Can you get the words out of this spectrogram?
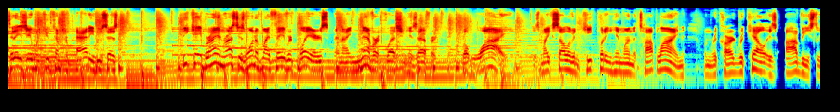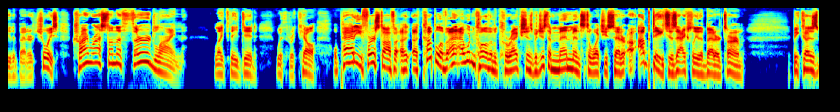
Today's J1Q comes from Patty, who says, DK Bryan Rust is one of my favorite players, and I never question his effort. But why does Mike Sullivan keep putting him on the top line when Rickard Rakell is obviously the better choice? Try Rust on the third line like they did with Rakell. Well, Patty, first off, a, a couple of, I wouldn't call them corrections, but just amendments to what you said, or uh, updates is actually the better term. Because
